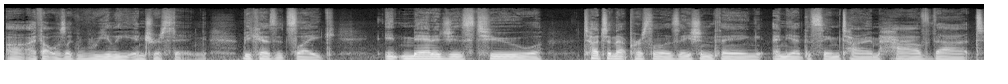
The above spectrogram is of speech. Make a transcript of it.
uh, i thought was like really interesting. Because it's like it manages to touch on that personalization thing and yet at the same time have that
